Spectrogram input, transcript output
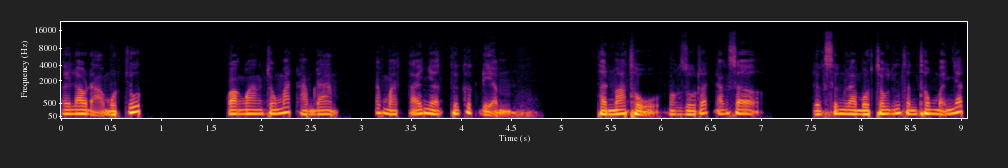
hơi lao đảo một chút. Quang quang trong mắt hàm đạm các mặt tái nhợt tới cực điểm thần ma thủ mặc dù rất đáng sợ, được xưng là một trong những thần thông mạnh nhất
